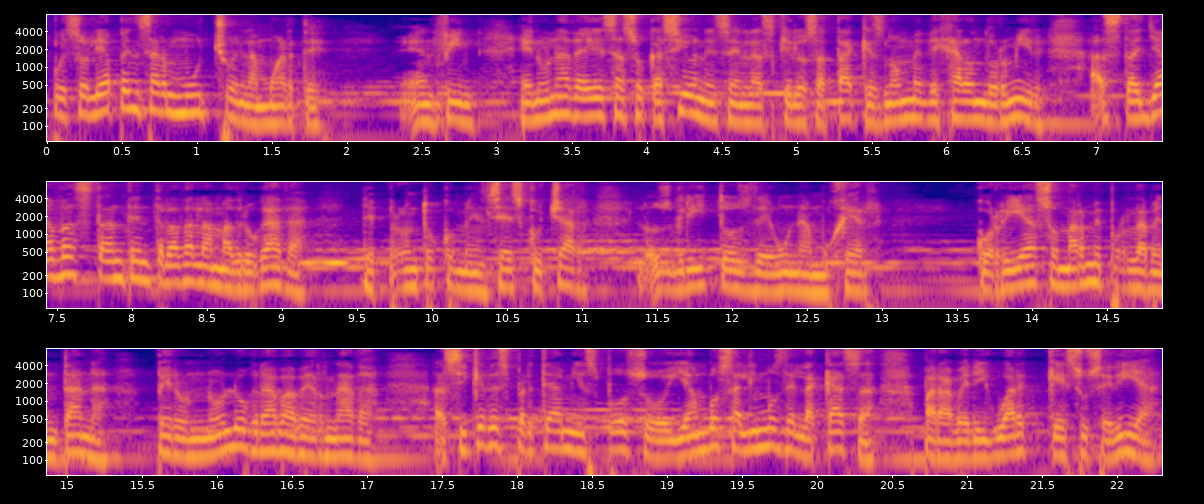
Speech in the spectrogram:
pues solía pensar mucho en la muerte. En fin, en una de esas ocasiones en las que los ataques no me dejaron dormir, hasta ya bastante entrada la madrugada, de pronto comencé a escuchar los gritos de una mujer. Corrí a asomarme por la ventana, pero no lograba ver nada, así que desperté a mi esposo y ambos salimos de la casa para averiguar qué sucedía.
